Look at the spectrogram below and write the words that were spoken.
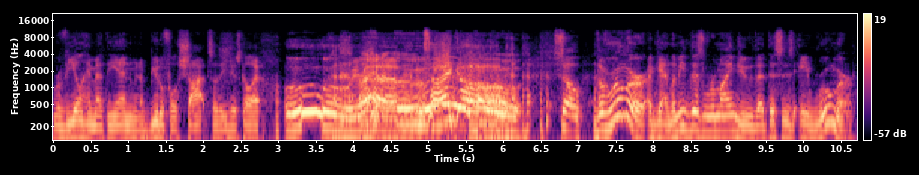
reveal him at the end in a beautiful shot, so that you just go like, "Ooh, yeah, psycho." so the rumor again. Let me just remind you that this is a rumor.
